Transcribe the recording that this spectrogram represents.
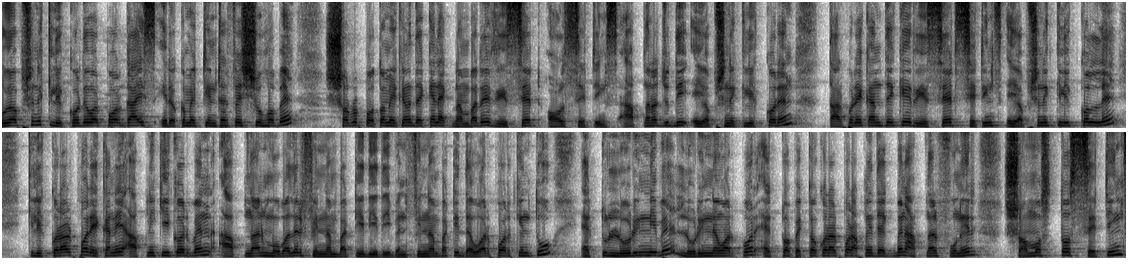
ওই অপশনে ক্লিক করে দেওয়ার পর গাইস এরকম একটি ইন্টারফেস শো হবে। সর্বপ্রথম এখানে দেখেন এক নম্বরে রিসেট অল সেটিংস আপনারা যদি এই অপশনে ক্লিক করেন তারপর এখান থেকে রিসেট সেটিংস এই অপশনে ক্লিক করলে ক্লিক করার পর এখানে আপনি কি করবেন? আপনার মোবাইলের ফিন নাম্বারটি দিয়ে দিবেন। ফিন নাম্বারটি দেওয়ার পর কিন্তু একটু লোডিং নেবে। লোডিং নেওয়ার পর, একটু অপেক্ষা করার পর আপনি দেখবেন আপনার ফোনের সমস্ত সেটিংস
